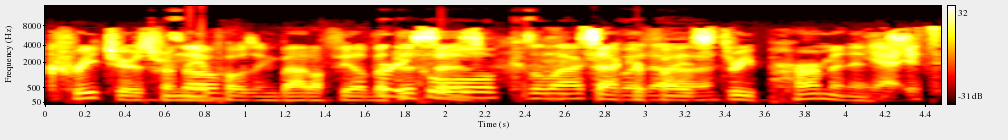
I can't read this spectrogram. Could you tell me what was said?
creatures from the opposing battlefield, but this is sacrifice uh, three permanents. Yeah, it's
